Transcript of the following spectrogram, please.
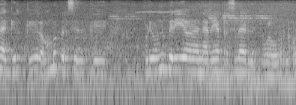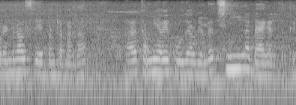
பேக் இருக்குது ரொம்ப பெருசு இருக்குது இப்படி ஒன்றும் பெரிய நிறைய ட்ரெஸ்லாம் எடுத்துகிட்டு போகலாம் ஒரு ஒரு ரெண்டு நாள் ஸ்டே பண்ணுற மாதிரி தான் அதனால் கம்மியாகவே போகுது அப்படின்றத சின்ன பேக் எடுத்திருக்கு.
